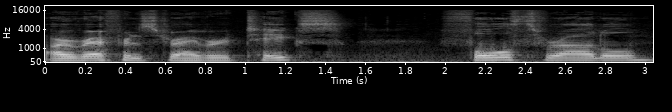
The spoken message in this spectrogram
our reference driver takes full throttle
